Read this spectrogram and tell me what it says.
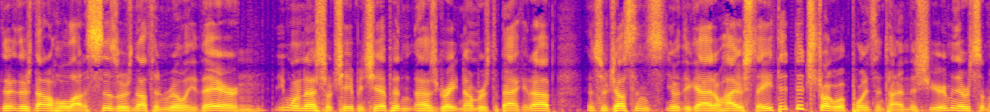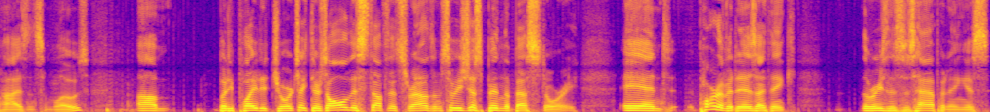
There, there's not a whole lot of sizzlers, nothing really there. Mm-hmm. He won a national championship and has great numbers to back it up. And so Justin's, you know, the guy at Ohio State that did struggle with points in time this year. I mean, there were some highs and some lows but he played at Georgia. Like there's all this stuff that surrounds him. So he's just been the best story. And part of it is, I think, the reason this is happening is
